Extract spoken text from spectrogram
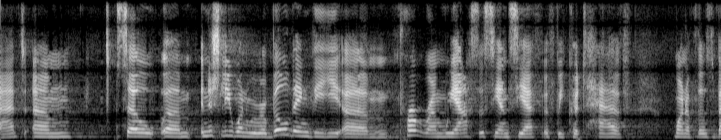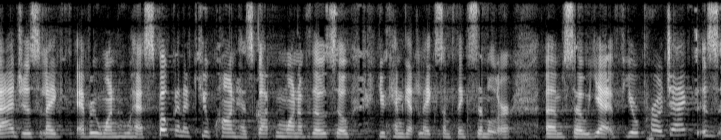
that. Um, so um, initially when we were building the um, program, we asked the CNCF if we could have one of those badges, like everyone who has spoken at KubeCon has gotten one of those, so you can get like something similar. Um, so yeah, if your project is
